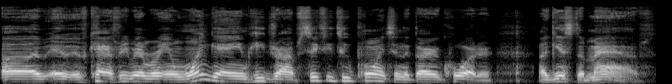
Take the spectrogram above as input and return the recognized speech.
uh, if, if Cass remember, in one game, he dropped 62 points in the third quarter against the Mavs.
